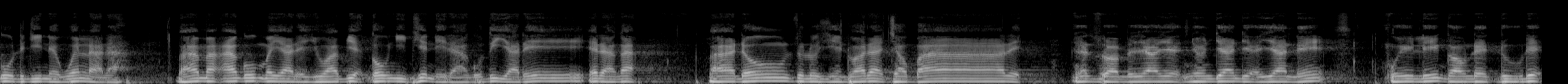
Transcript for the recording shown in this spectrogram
ကိုတကြီးနဲ့ဝင်လာတာဘာမှအာကိုမရတဲ့ရွာပြက်ဂုံကြီးဖြစ်နေတာကိုသိရတယ်အဲ့ဒါကဘာတုံးဆိုလို့ရှိရင်ဓာရ6ပါးတဲ့ မြတ်စွာဘုရားရဲ့ညွန်ကြားတဲ့အရာနဲ့ငွေလေးကောင်တဲ့တူတဲ့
